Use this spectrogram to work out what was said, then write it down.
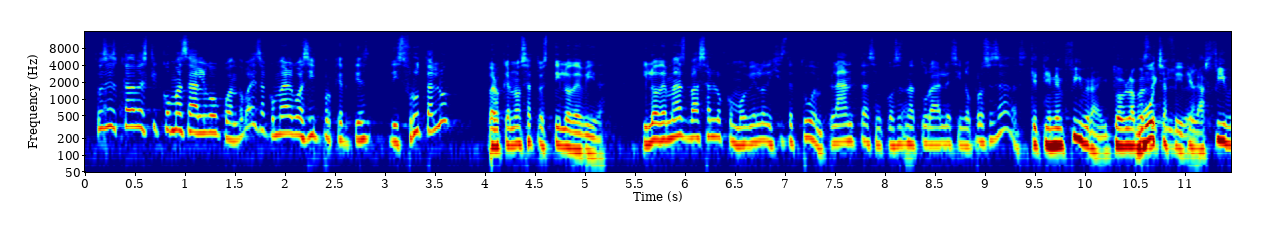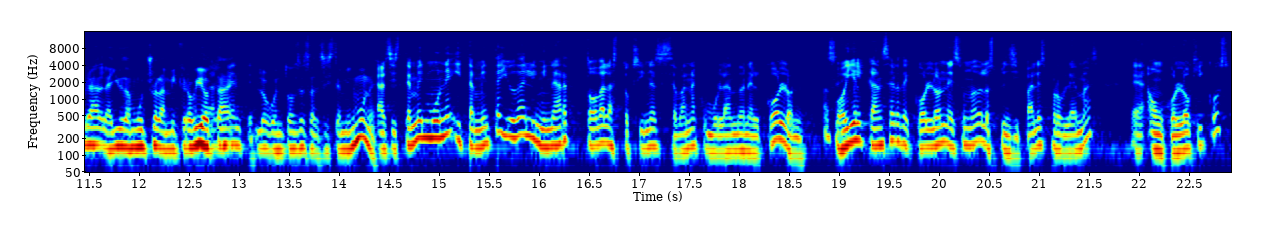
Entonces, cada vez que comas algo, cuando vayas a comer algo así, porque disfrútalo, pero que no sea tu estilo de vida. Y lo demás, básalo, como bien lo dijiste tú, en plantas, en cosas naturales y no procesadas. Que tienen fibra. Y tú hablabas de que, la fibra le ayuda mucho a la microbiota, luego entonces al sistema inmune. Al sistema inmune y también te ayuda a eliminar todas las toxinas que se van acumulando en el colon. Ah, Hoy el cáncer de colon es uno de los principales problemas eh, oncológicos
